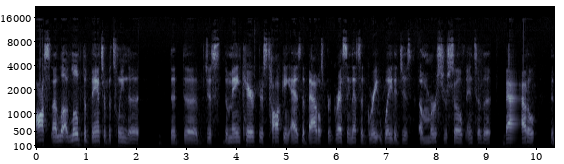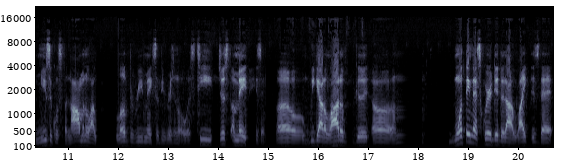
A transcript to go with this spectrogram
awesome. I, I love the banter between the the the just the main characters talking as the battle's progressing. That's a great way to just immerse yourself into the battle. The music was phenomenal. I love the remix of the original OST. Just amazing. Uh, we got a lot of good. Um, one thing that Square did that I liked is that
